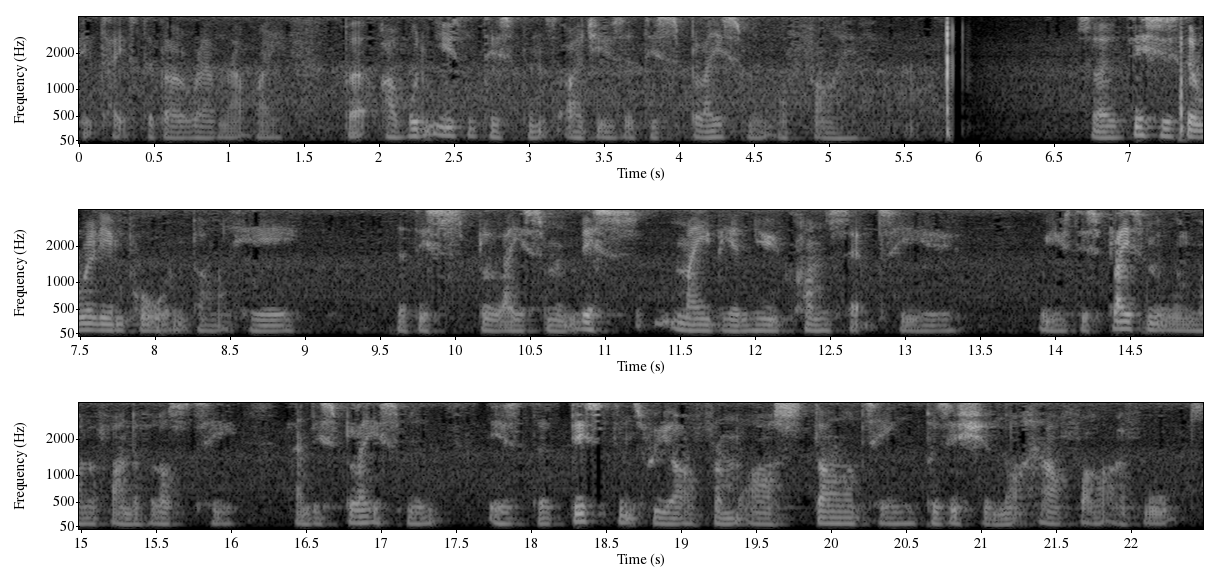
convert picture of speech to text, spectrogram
it takes to go around that way. But I wouldn't use the distance, I'd use a displacement of 5. So this is the really important part here, the displacement. This may be a new concept to you. We use displacement when we want to find a velocity and displacement is the distance we are from our starting position, not how far I've walked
